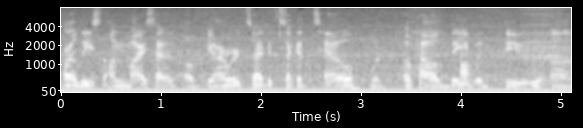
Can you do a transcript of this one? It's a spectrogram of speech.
or at least on my side of, of the armored side, because I could tell what, of how they would do um,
